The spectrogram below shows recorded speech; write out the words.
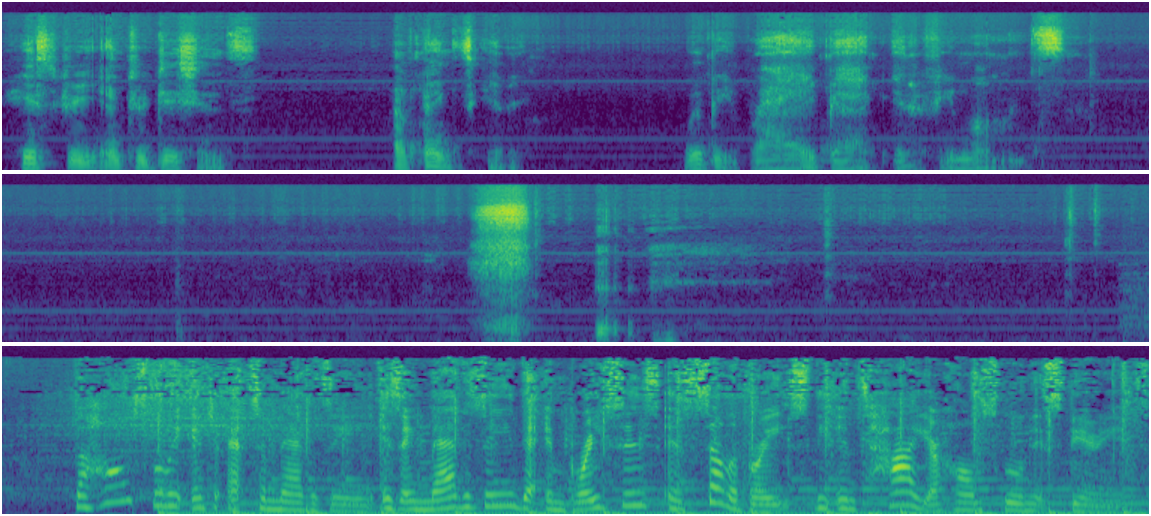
history and traditions of Thanksgiving. We'll be right back in a few moments. The Homeschooling Interactive Magazine is a magazine that embraces and celebrates the entire homeschooling experience.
